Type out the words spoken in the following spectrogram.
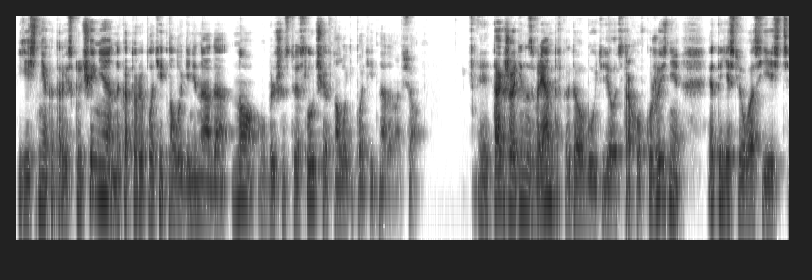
Есть некоторые исключения, на которые платить налоги не надо, но в большинстве случаев налоги платить надо на все. И также один из вариантов, когда вы будете делать страховку жизни, это если у вас есть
